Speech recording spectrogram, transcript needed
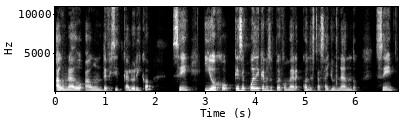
aunado a un déficit calórico ¿sí? Y ojo, ¿qué se puede y qué no se puede comer cuando estás ayunando? ¿Sí?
